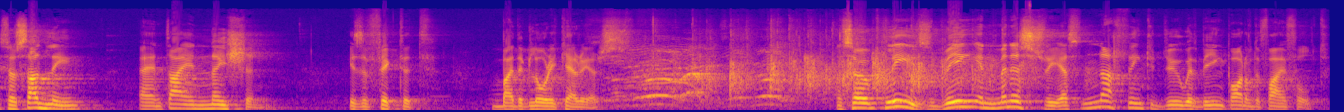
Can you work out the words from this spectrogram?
So suddenly, an entire nation is affected by the glory carriers. And so, please, being in ministry has nothing to do with being part of the fivefold.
